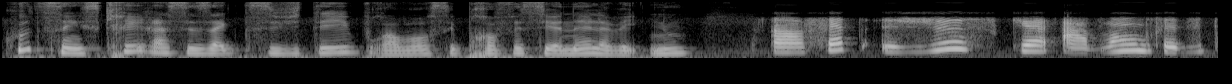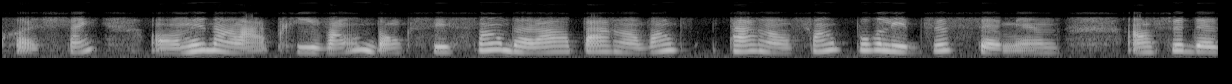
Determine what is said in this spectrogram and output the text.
coûte s'inscrire à ces activités pour avoir ces professionnels avec nous? En fait, jusqu'à vendredi prochain, on est dans la pré-vente, donc c'est 100 dollars par, enfant pour les 10 semaines. Ensuite de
